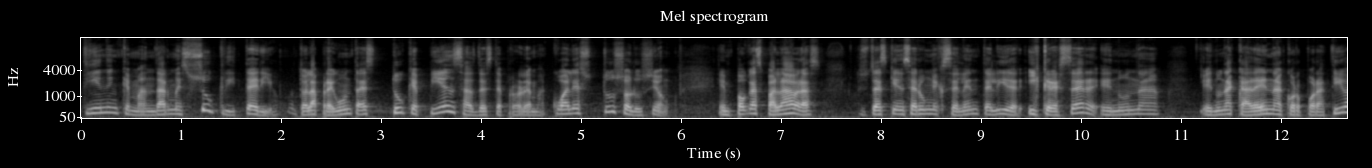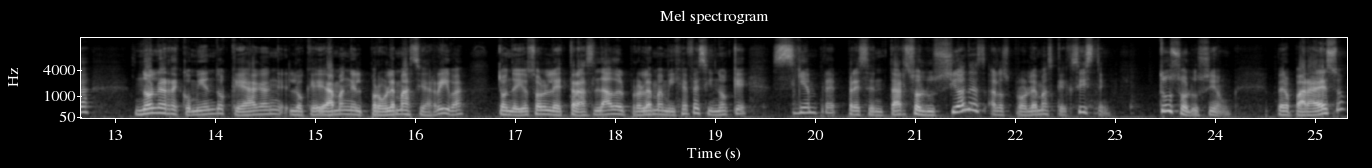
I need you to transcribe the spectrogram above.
tienen que mandarme su criterio. Entonces la pregunta es, ¿tú qué piensas de este problema? ¿Cuál es tu solución? En pocas palabras, si ustedes quieren ser un excelente líder y crecer en una, en una cadena corporativa, no les recomiendo que hagan lo que llaman el problema hacia arriba, donde yo solo le traslado el problema a mi jefe, sino que siempre presentar soluciones a los problemas que existen. Tu solución. Pero para eso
